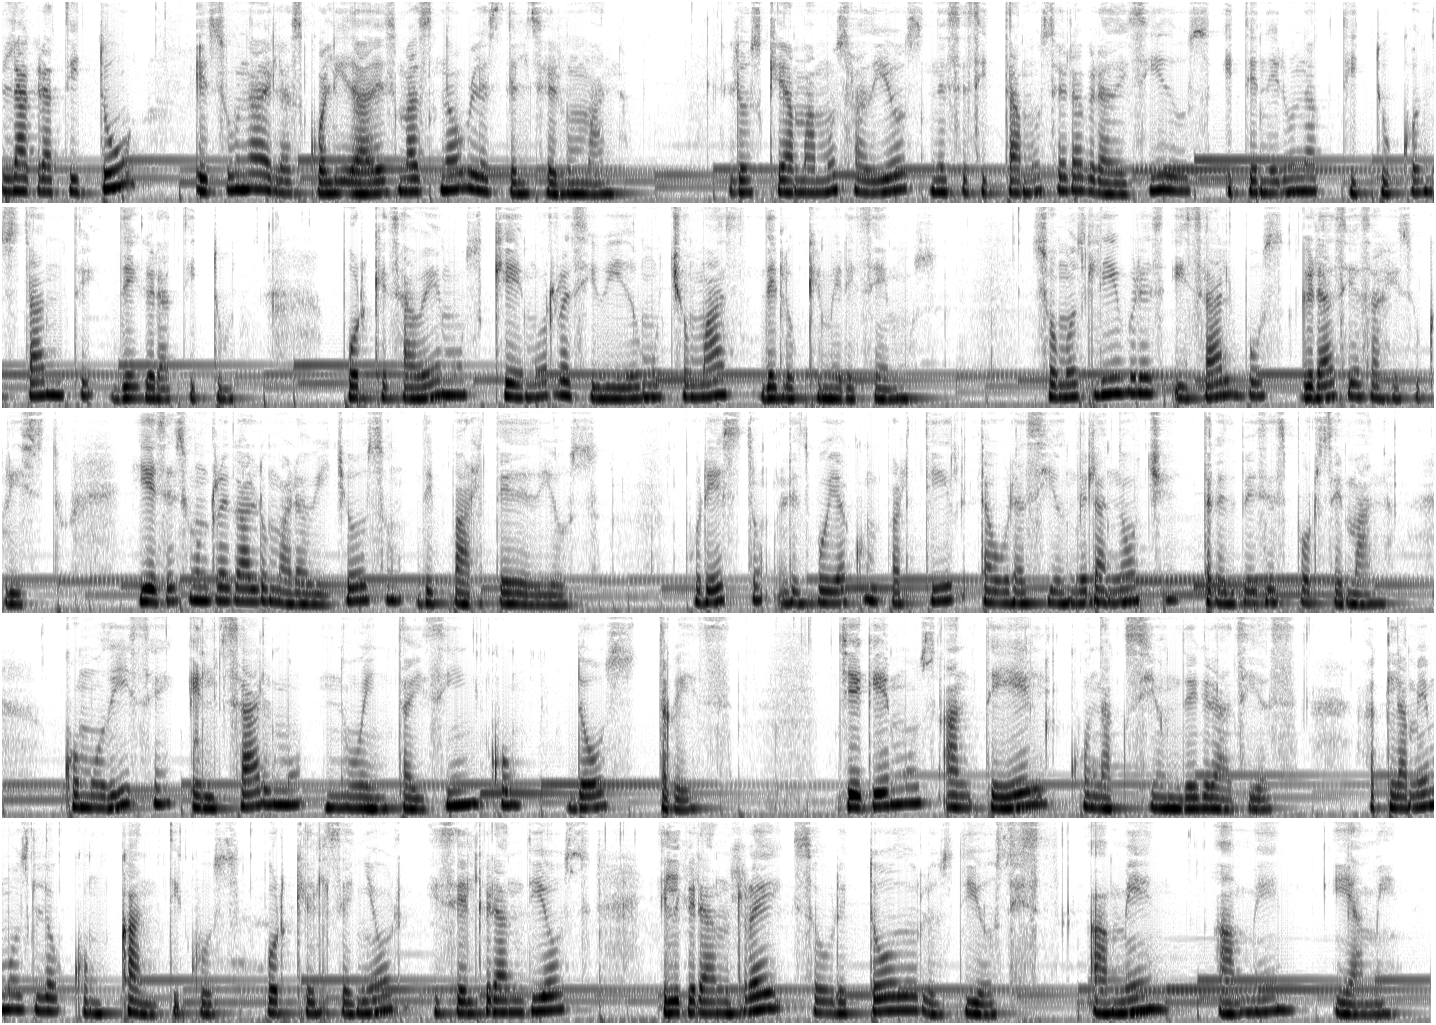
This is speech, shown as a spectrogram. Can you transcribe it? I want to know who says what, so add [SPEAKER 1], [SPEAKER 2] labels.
[SPEAKER 1] La gratitud es una de las cualidades más nobles del ser humano. Los que amamos a Dios necesitamos ser agradecidos y tener una actitud constante de gratitud, porque sabemos que hemos recibido mucho más de lo que merecemos. Somos libres y salvos gracias a Jesucristo, y ese es un regalo maravilloso de parte de Dios. Por esto les voy a compartir la oración de la noche tres veces por semana, como dice el Salmo 95, 2, 3. Lleguemos ante Él con acción de gracias. Aclamémoslo con cánticos, porque el Señor es el gran Dios, el gran Rey sobre todos los dioses. Amén, amén y amén.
